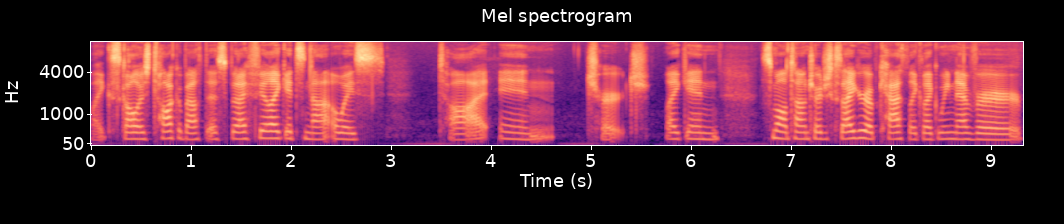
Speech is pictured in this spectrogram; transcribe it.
like scholars talk about this, but I feel like it's not always taught in church, like in small town churches because I grew up Catholic, like we never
